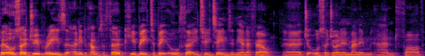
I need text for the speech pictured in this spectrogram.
But also Drew Brees only becomes the third QB to beat all 32 teams in the NFL. Uh, also joining Manning and Favre.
